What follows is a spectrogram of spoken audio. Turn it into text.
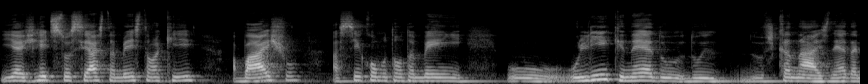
E as redes sociais também estão aqui abaixo assim como estão também o, o link né, do, do, dos canais né, das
